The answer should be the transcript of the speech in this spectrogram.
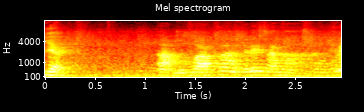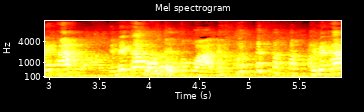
เหยียดอะมือวางข้างจะได้สง่าเห็นไหมคะเห็นไหมคะผมตื่นเมื่อวานแล้วเห็นไหมคะ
